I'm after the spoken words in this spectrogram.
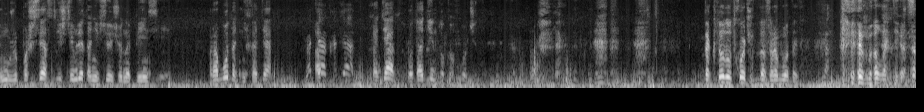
Им уже по 60 с лишним лет они все еще на пенсии. Работать не хотят. Хотят, хотят. Хотят, вот один только хочет. Так кто тут хочет у нас работать? Молодец.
